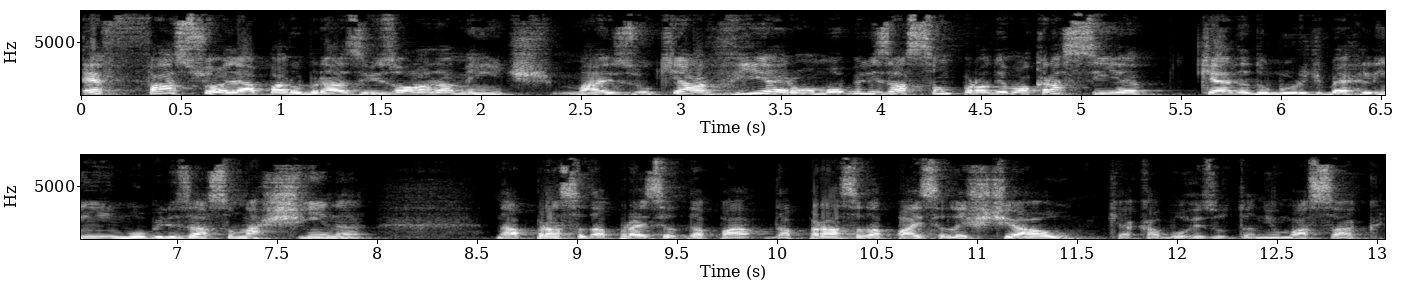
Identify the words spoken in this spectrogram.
É fácil olhar para o Brasil isoladamente, mas o que havia era uma mobilização pró-democracia, queda do Muro de Berlim, mobilização na China, na Praça da, Praça, da, da Praça da Paz Celestial, que acabou resultando em um massacre.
